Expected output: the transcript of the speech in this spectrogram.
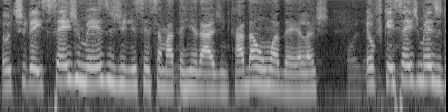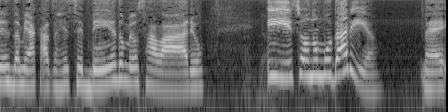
Eu tirei seis meses de licença maternidade em cada uma delas. Olha eu fiquei seis meses dentro da minha casa recebendo o meu salário. Legal. E isso eu não mudaria né?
